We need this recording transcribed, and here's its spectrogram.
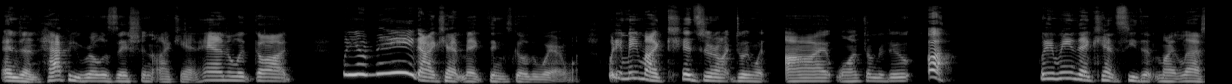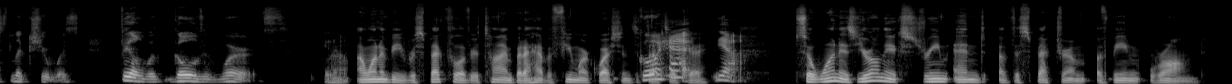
and an happy realization. I can't handle it, God. What do you mean I can't make things go the way I want? What do you mean my kids are not doing what I want them to do? Ah! What do you mean they can't see that my last lecture was filled with golden words? You know? I want to be respectful of your time, but I have a few more questions if Go that's ahead. okay. Yeah. So one is you're on the extreme end of the spectrum of being wronged.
